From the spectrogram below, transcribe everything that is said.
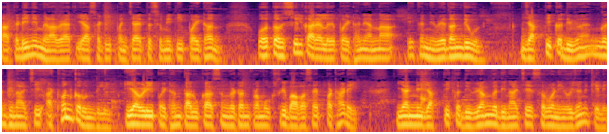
तातडीने मिळाव्यात यासाठी पंचायत समिती पैठण व तहसील कार्यालय पैठण यांना एक निवेदन देऊन जागतिक दिव्यांग दिनाची आठवण करून दिली. यावेळी पैठण तालुका संघटन प्रमुख श्री बाबासाहेब पठाडे यांनी जागतिक दिव्यांग दिनाचे सर्व नियोजन केले.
